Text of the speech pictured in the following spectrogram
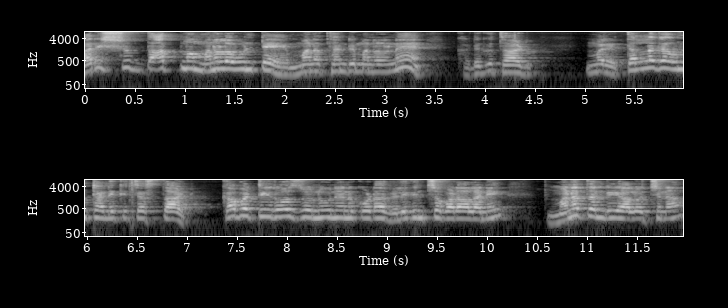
పరిశుద్ధాత్మ మనలో ఉంటే మన తండ్రి మనల్నే కడుగుతాడు. మరి తెల్లగా ఉండటానికి చేస్తాడు. కాబట్టి ఈరోజు నువ్వు నేను కూడా వెలిగించబడాలని మన తండ్రి ఆలోచన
